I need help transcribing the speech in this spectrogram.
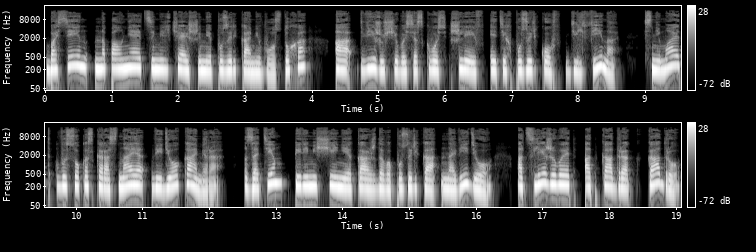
бассейн наполняется мельчайшими пузырьками воздуха, а движущегося сквозь шлейф этих пузырьков дельфина снимает высокоскоростная видеокамера. Затем перемещение каждого пузырька на видео отслеживает от кадра к кадру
